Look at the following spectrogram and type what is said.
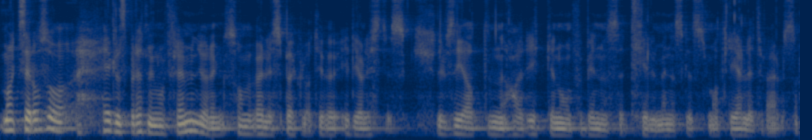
Marx ser også Hegels beretning om fremmedgjøring som veldig spekulativ og idealistisk. Det vil si at den har ikke noen forbindelse til menneskets materielle tilværelse.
